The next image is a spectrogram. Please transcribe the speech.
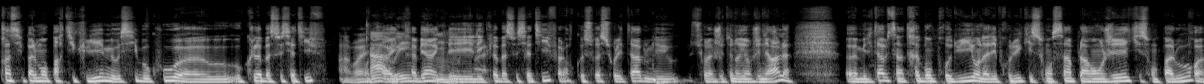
principalement particuliers, mais aussi beaucoup euh, au au club associatif. Ah ouais. On Ah travaille oui. très bien avec Mhm. les, clubs associatifs, alors que ce soit sur les tables, mais sur la jetonnerie en général. Euh, mais le table, c'est un très bon produit. On a des produits qui sont simples à ranger, qui sont pas lourds.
